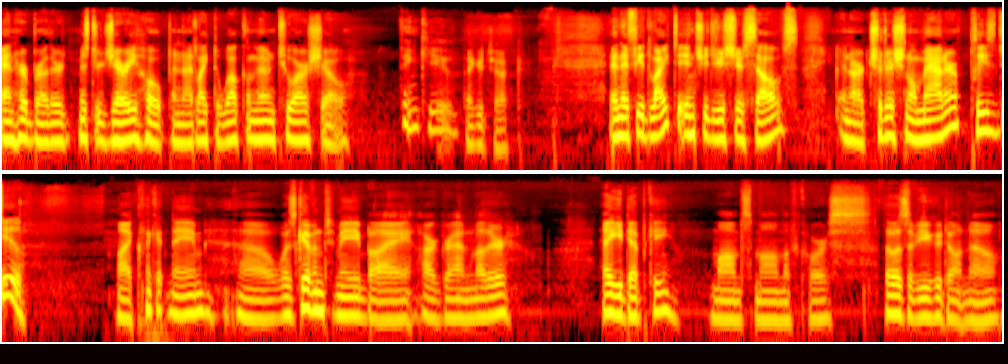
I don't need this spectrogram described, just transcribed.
and her brother, Mr. Jerry Hope, and I'd like to welcome them to our show. Thank you. Thank you, Chuck. And if you'd like to introduce yourselves in our traditional manner, please do. My Tlingit name uh, was given to me by our grandmother, Aggie Debke, mom's mom, of course. Those of you who don't know,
